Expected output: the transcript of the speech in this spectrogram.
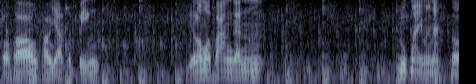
พอเขาเขายัดสปริง เดี๋ยวเรามาฟังกัน ลูกใหม่บ้างนะก็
